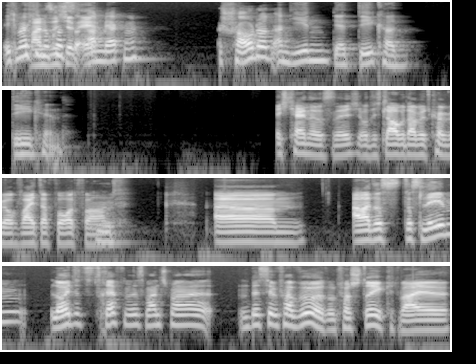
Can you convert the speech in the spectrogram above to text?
ich möchte nur kurz anmerken, Shoutout an jeden, der DKD kennt. Ich kenne es nicht und ich glaube, damit können wir auch weiter fortfahren. Gut. Ähm, aber das, das Leben, Leute zu treffen, ist manchmal ein bisschen verwirrt und verstrickt, weil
